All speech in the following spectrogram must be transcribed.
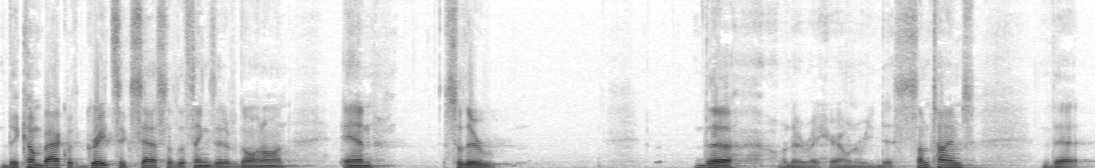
they come back with great success of the things that have gone on. And so they're the what did I write here? I want to read this. Sometimes that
